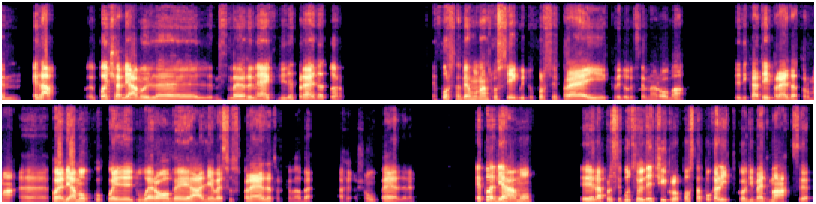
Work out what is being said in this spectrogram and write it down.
Ehm, e là poi c'abbiamo il il mi sembra il remake di The Predator e forse abbiamo un altro seguito, forse Prey, credo che sia una roba dedicata ai Predator, ma, ehm, poi abbiamo quelle 2 robe Alien vs Predator che vabbè, lascia lasciamo perdere. E poi abbiamo, ehm, la prosecuzione del ciclo post-apocalittico di Mad Max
